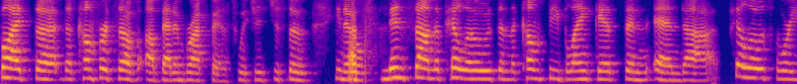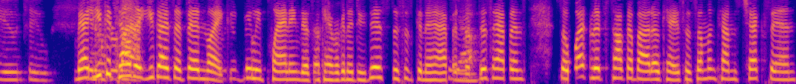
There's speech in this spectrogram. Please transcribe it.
but the the comforts of a bed and breakfast, which is just those you know That's... mints on the pillows and the comfy blankets and and uh, pillows for you to. Man, you, know, you could tell that you guys have been like really planning this. Okay, we're going to do this. This is going to happen yeah. when this happens. So what? Let's talk about. Okay, so someone comes, checks in.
